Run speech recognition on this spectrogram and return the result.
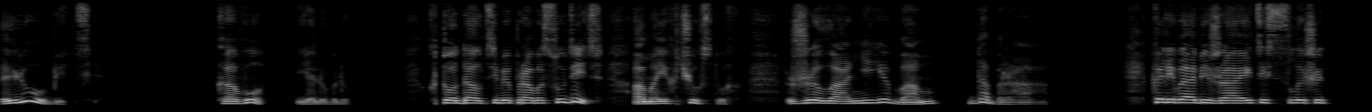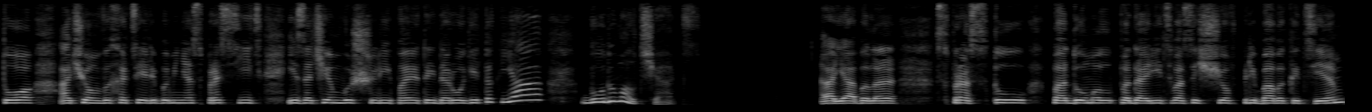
любите. Кого я люблю? Кто дал тебе право судить о моих чувствах? Желание вам добра. Коли вы обижаетесь слышать то, о чем вы хотели бы меня спросить, и зачем вы шли по этой дороге, так я буду молчать. А я было спросту подумал подарить вас еще в прибавок и тем,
